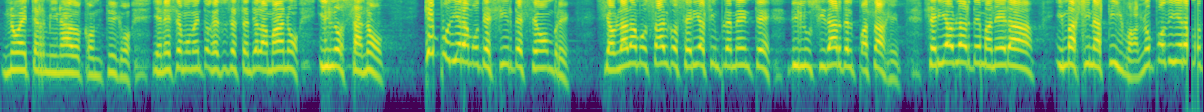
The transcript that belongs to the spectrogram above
no he terminado contigo. Y en ese momento Jesús extendió la mano y lo sanó. ¿Qué pudiéramos decir de este hombre? Si habláramos algo sería simplemente dilucidar del pasaje. Sería hablar de manera imaginativa. No pudiéramos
